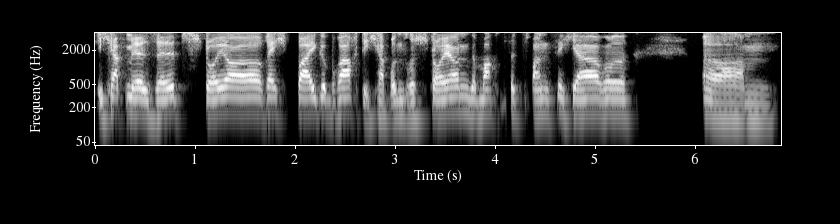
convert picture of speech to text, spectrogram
ich hab mir selbst Steuerrecht beigebracht. Ich habe unsere Steuern gemacht für 20 Jahre. Ähm,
